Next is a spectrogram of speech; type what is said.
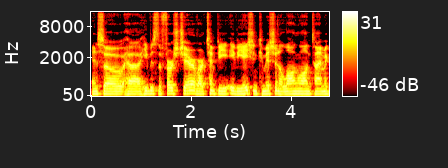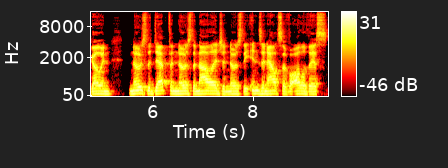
And so uh, he was the first chair of our Tempe Aviation Commission a long, long time ago and knows the depth and knows the knowledge and knows the ins and outs of all of this.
